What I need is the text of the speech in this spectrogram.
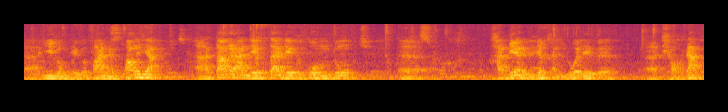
呃一种这个发展方向啊。当然，这个在这个过程中，呃，还面临着很多这个呃挑战。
